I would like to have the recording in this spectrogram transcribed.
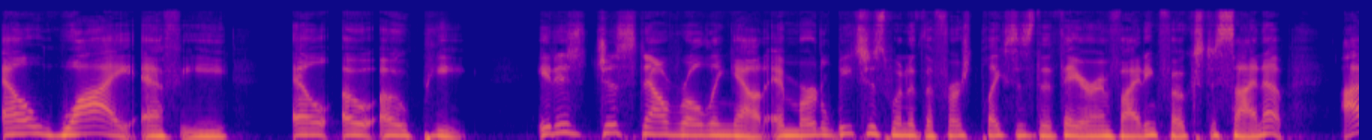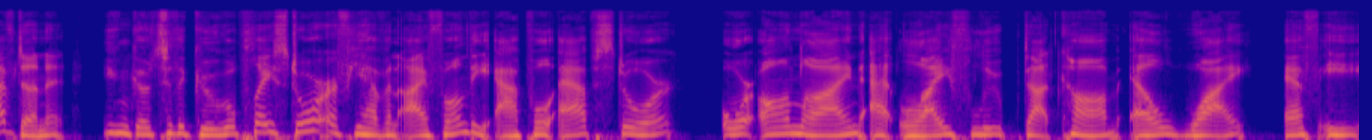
L Y F E L O O P. It is just now rolling out, and Myrtle Beach is one of the first places that they are inviting folks to sign up. I've done it. You can go to the Google Play Store, or if you have an iPhone, the Apple App Store, or online at lyfeloop.com, L Y F E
